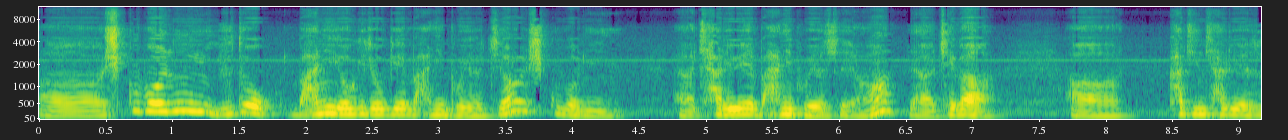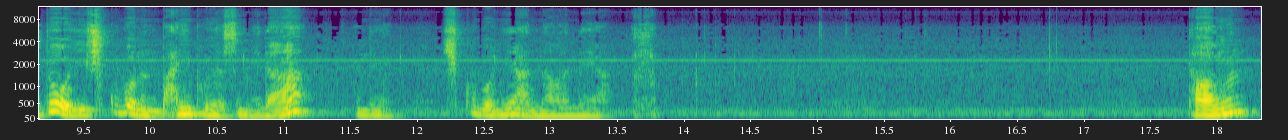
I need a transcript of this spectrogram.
어, 19번이 유독 많이 여기저기에 많이 보였죠. 19번이 자료에 많이 보였어요. 야, 제가 어, 가진 자료에서도 이 19번은 많이 보였습니다. 근데 19번이 안 나왔네요. 다음은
